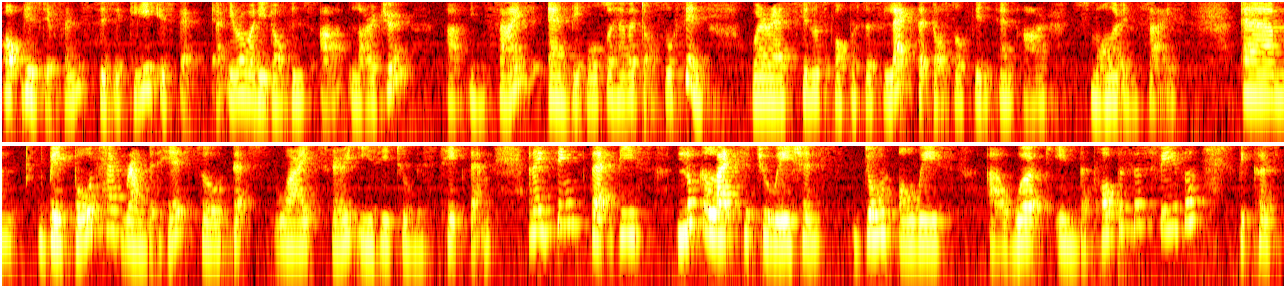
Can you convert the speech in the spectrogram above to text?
obvious difference physically is that uh, Irrawaddy dolphins are larger uh, in size and they also have a dorsal fin, whereas finless porpoises lack that dorsal fin and are smaller in size. Um, they both have rounded heads, so that's why it's very easy to mistake them. And I think that these look-alike situations don't always uh, work in the porpoise's favor because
